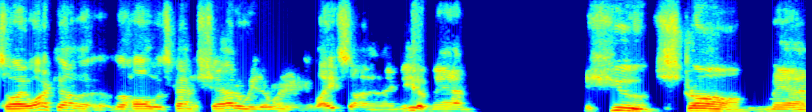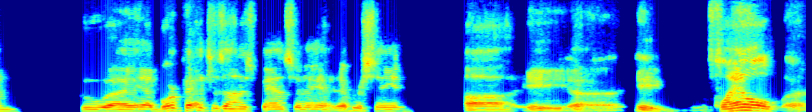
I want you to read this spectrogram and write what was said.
So I walked down the, the hall, it was kind of shadowy, there weren't any lights on, and I meet a man, a huge, strong man who uh, had more patches on his pants than I had ever seen, uh, a, uh, a flannel uh,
